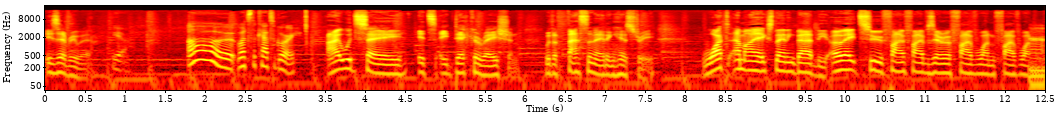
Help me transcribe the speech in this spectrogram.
is everywhere. Yeah. Oh, what's the category? I would say it's a decoration with a fascinating history. What am I explaining badly? 082 550 5151. Uh,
